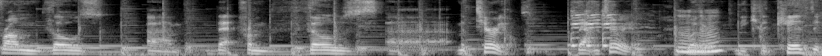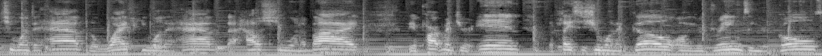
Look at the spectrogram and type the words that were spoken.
from those um, that from those uh, materials. That material whether Mm-hmm. it be the kids that you want to have, the wife you want to have, the house you want to buy, the apartment you're in, the places you want to go, all your dreams and your goals.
